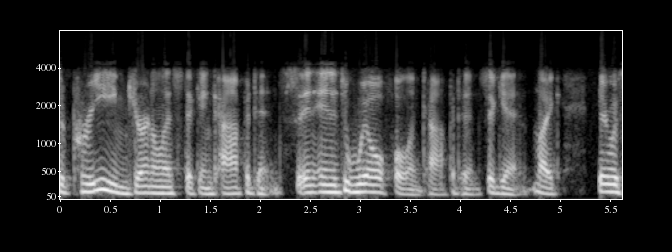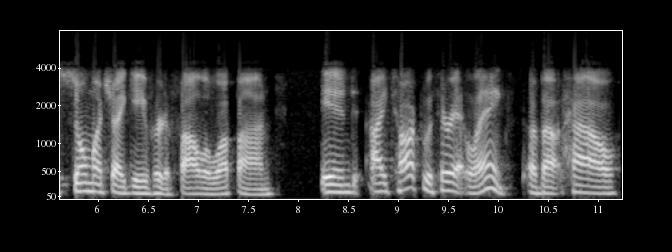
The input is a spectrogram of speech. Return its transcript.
supreme journalistic incompetence, and, and it's willful incompetence. Again, like there was so much I gave her to follow up on. And I talked with her at length about how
